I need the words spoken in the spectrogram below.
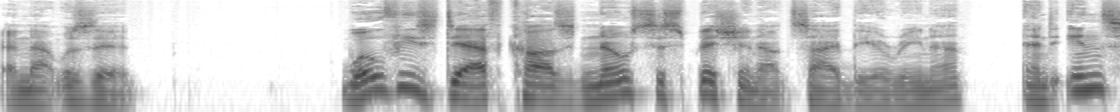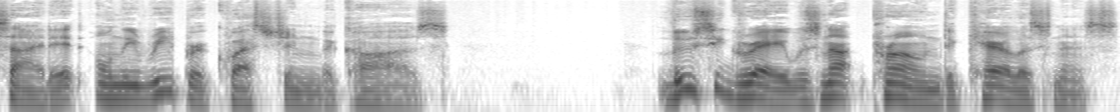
And that was it. Wovey's death caused no suspicion outside the arena, and inside it only Reaper questioned the cause. Lucy Gray was not prone to carelessness.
